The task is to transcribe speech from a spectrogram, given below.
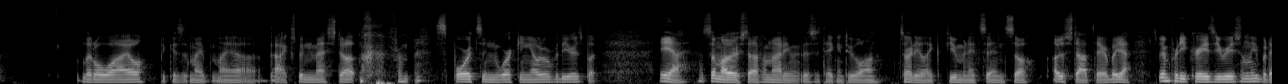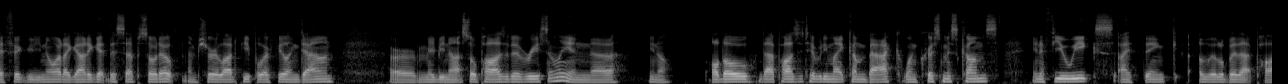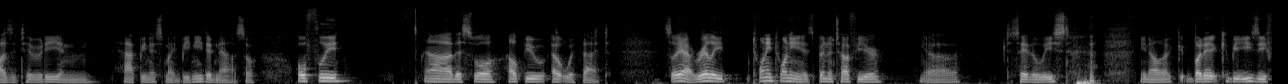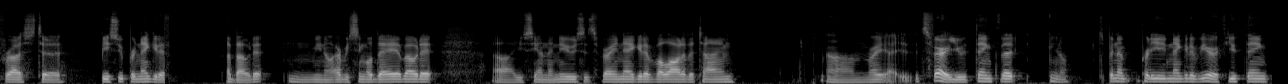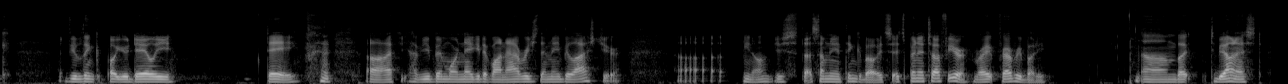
little while because my my uh, back's been messed up from sports and working out over the years. But yeah, some other stuff. I'm not even. This is taking too long. It's already like a few minutes in, so I'll just stop there. But yeah, it's been pretty crazy recently. But I figured, you know what, I got to get this episode out. I'm sure a lot of people are feeling down, or maybe not so positive recently, and uh, you know, although that positivity might come back when Christmas comes in a few weeks, I think a little bit of that positivity and happiness might be needed now. So hopefully, uh, this will help you out with that. So yeah, really, 2020 has been a tough year. Uh, to say the least. you know, it, but it could be easy for us to be super negative about it. You know, every single day about it. Uh, you see on the news, it's very negative a lot of the time. Um, right? It's fair. You would think that you know it's been a pretty negative year. If you think, if you think about your daily day, uh, have you been more negative on average than maybe last year? Uh, you know, just that's something to think about. It's it's been a tough year, right, for everybody. Um, but to be honest,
